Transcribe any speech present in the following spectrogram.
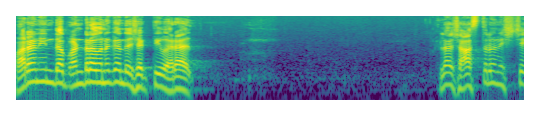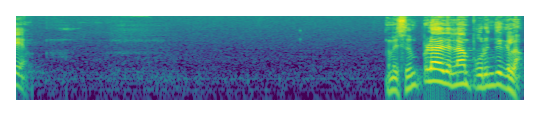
பரநிந்த பண்ணுறவனுக்கு அந்த சக்தி வராது. எல்லாம் சாஸ்திர நிச்சயம். நம்ம சிம்பிளாக இதெல்லாம் புரிஞ்சுக்கலாம்.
